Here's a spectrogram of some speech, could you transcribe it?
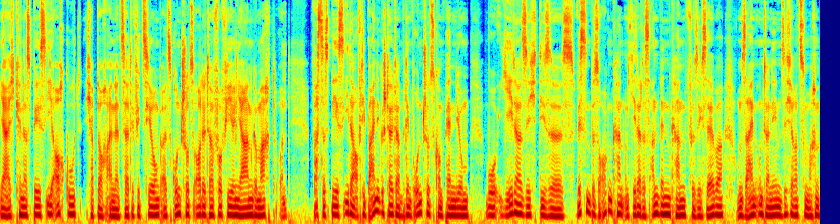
Ja, ich kenne das BSI auch gut. Ich habe da auch eine Zertifizierung als Grundschutzauditor vor vielen Jahren gemacht und was das BSI da auf die Beine gestellt hat mit dem Grundschutzkompendium, wo jeder sich dieses Wissen besorgen kann und jeder das anwenden kann für sich selber, um sein Unternehmen sicherer zu machen,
